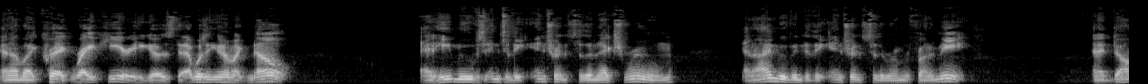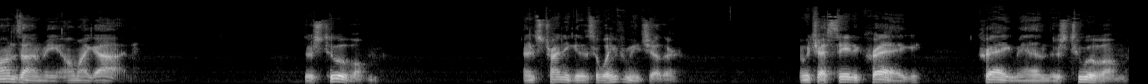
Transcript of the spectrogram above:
And I'm like, Craig, right here. He goes, that wasn't you. I'm like, no. And he moves into the entrance to the next room, and I move into the entrance to the room in front of me. And it dawns on me, oh my God, there's two of them. And it's trying to get us away from each other. In which I say to Craig, Craig, man, there's two of them.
